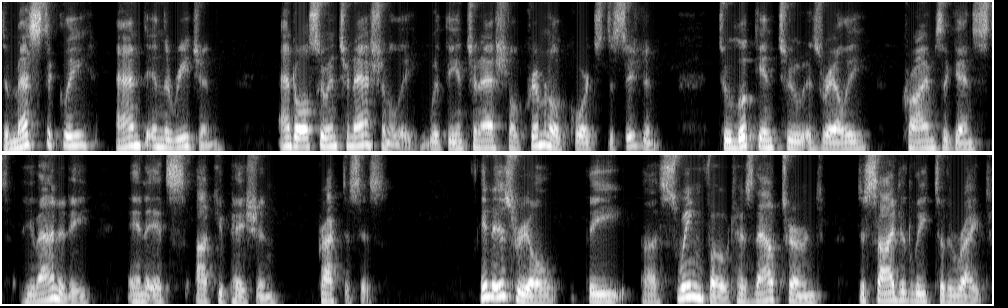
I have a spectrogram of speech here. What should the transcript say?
domestically and in the region, and also internationally, with the International Criminal Court's decision to look into Israeli crimes against humanity in its occupation practices. In Israel, the uh, swing vote has now turned decidedly to the right.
